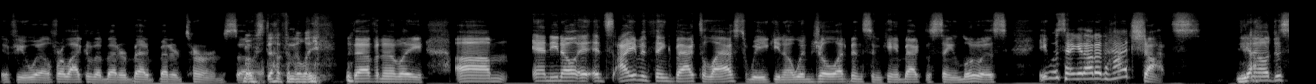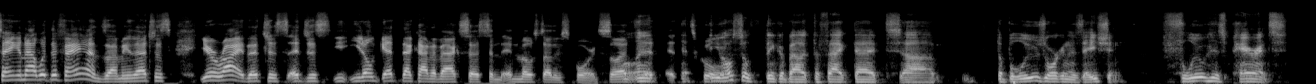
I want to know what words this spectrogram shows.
if you will, for lack of a better better better term. So most definitely, definitely. Um, and you know, it's I even think back to last week. You know, when Joel Edmundson came back to St. Louis, he was hanging out at Hot Shots. You yeah. know, just hanging out with the fans. I mean, that's just you're right. That's just it. Just you, you don't get that kind of access in, in most other sports. So well, it, it, it's cool. You also think about the fact that uh, the Blues organization flew his parents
